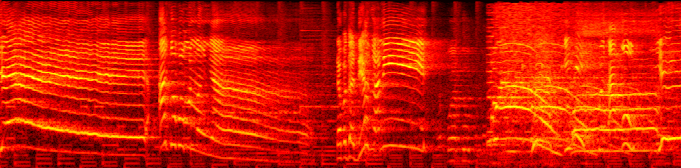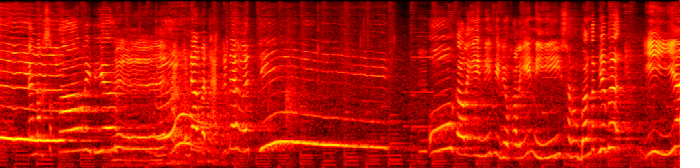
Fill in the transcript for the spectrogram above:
Yeay! Aku pemenangnya. Dapat hadiah nggak nih? Apa tuh? Wow, ini kali ini seru banget ya, Mbak. Iya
